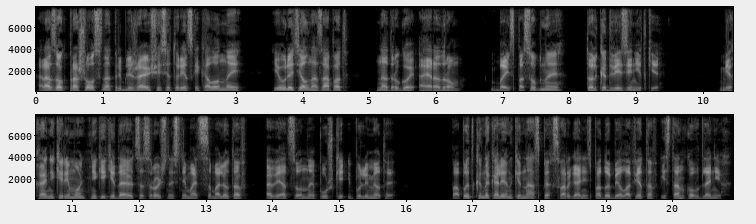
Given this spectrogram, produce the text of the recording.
разок прошелся над приближающейся турецкой колонной и улетел на запад, на другой аэродром. Боеспособные только две зенитки. Механики-ремонтники кидаются срочно снимать с самолетов авиационные пушки и пулеметы. Попытка на коленке наспех сварганить подобие лафетов и станков для них.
